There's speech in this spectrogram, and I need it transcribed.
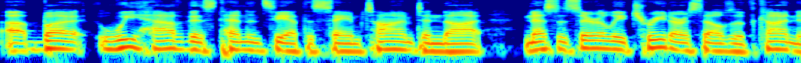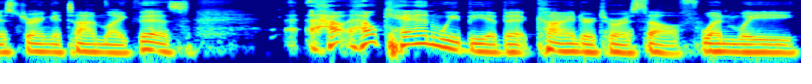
Uh, but we have this tendency at the same time to not necessarily treat ourselves with kindness during a time like this. How, how can we be a bit kinder to ourselves when we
